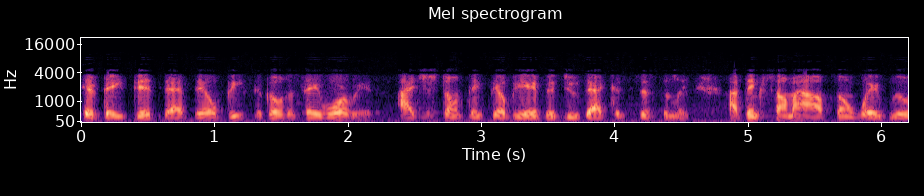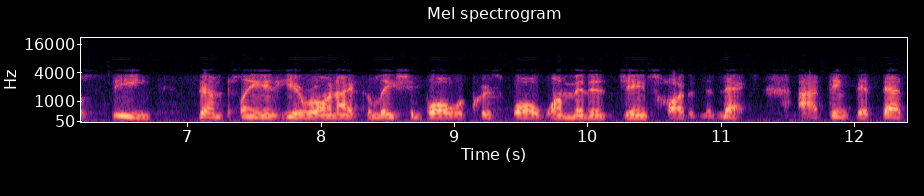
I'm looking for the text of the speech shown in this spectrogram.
If they did that, they'll beat the Golden State Warriors. I just don't think they'll be able to do that consistently. I think somehow, some way, we'll see them playing hero and isolation ball with Chris Paul one minute, James Harden the next. I think that that's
